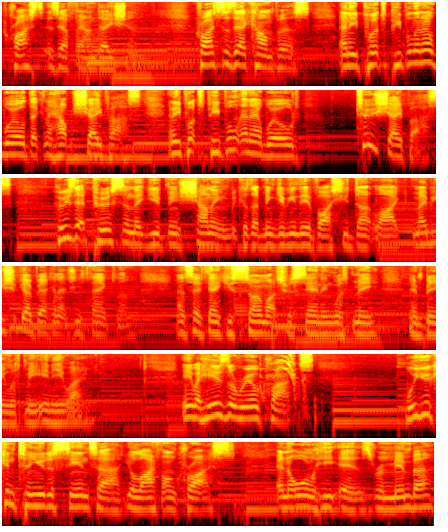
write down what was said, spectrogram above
Christ is our foundation. Christ is our compass, and He puts people in our world that can help shape us. And He puts people in our world to shape us. Who's that person that you've been shunning because they've been giving you the advice you don't like? Maybe you should go back and actually thank them and say, Thank you so much for standing with me and being with me anyway. Anyway, here's the real crux Will you continue to center your life on Christ? and all He is. Remember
